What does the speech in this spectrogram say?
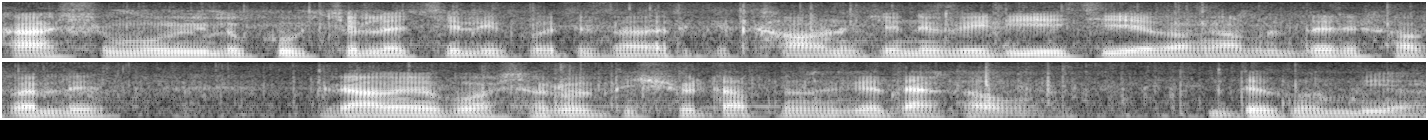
হাঁস মুরগিগুলো খুব চেলাচেলি করছে, তাদেরকে খাওয়ানোর জন্য বেরিয়েছি এবং আপনাদের সকালে গ্রামের বর্ষাকাল দৃশ্যটা আপনাদেরকে দেখাবো। দেখুন বিয়া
